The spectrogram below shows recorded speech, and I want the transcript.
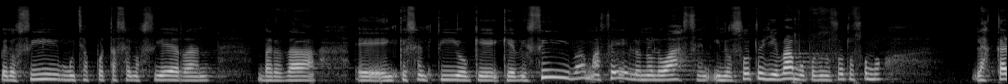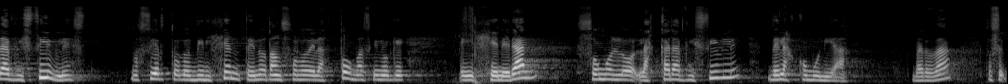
Pero sí muchas puertas se nos cierran, ¿verdad? Eh, ¿En qué sentido? Que, que sí, vamos a hacerlo, no lo hacen. Y nosotros llevamos, porque nosotros somos las caras visibles, ¿no es cierto? Los dirigentes, no tan solo de las tomas, sino que en general somos las caras visibles de las comunidades. ¿Verdad? Entonces,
